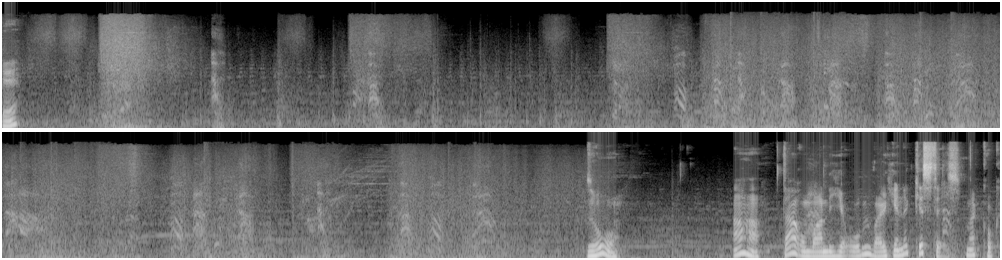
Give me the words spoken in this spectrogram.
Okay. So. Aha, darum waren die hier oben, weil hier eine Kiste ist. Na, guck.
